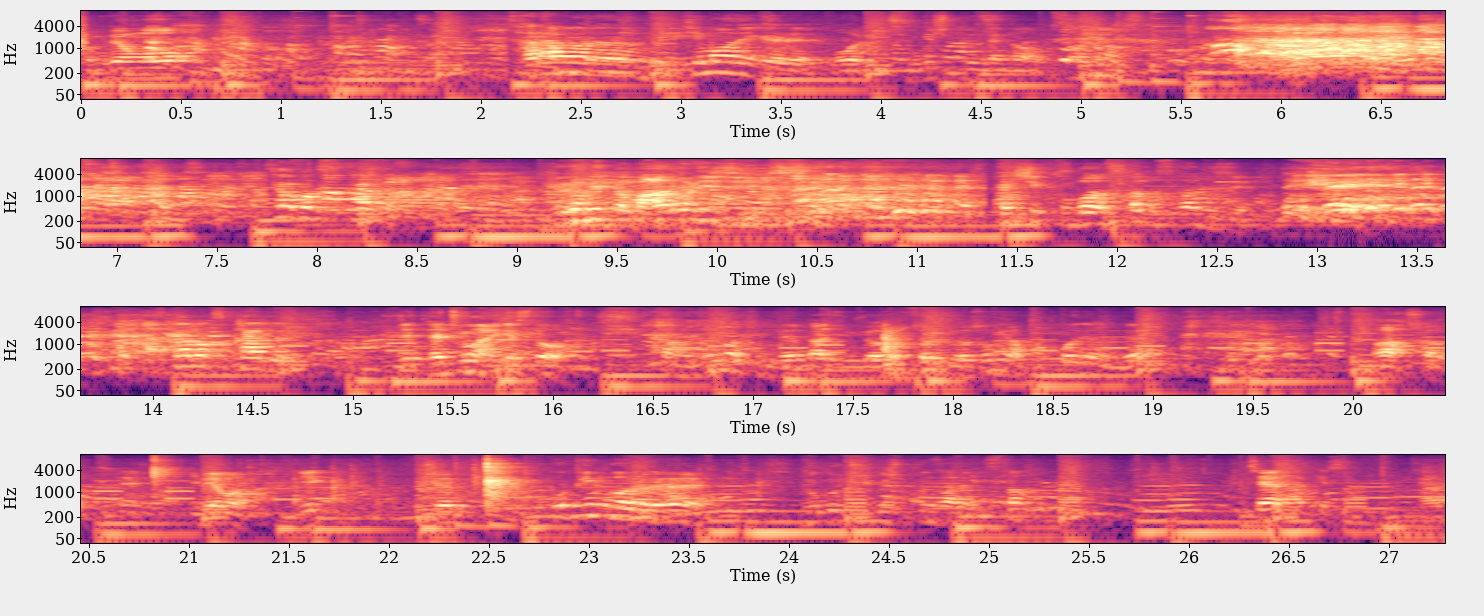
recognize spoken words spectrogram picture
권병호. 사랑하는 팀원에게 뭘 주고 싶은 생각 없어? 스타벅스 카드. 그러니까 만 원이지. 119번 스타벅스 카드지. 네. 스타벅스 카드. 이제 대충 알겠어. 나 아닌 것 같은데? 나 지금 여, 저 여성이랑 바꿔야 되는데? 아, 저 200원. 이, 지금 뽑힌 거를 누구 주고 싶은 사람 있어? 제가 받겠습니다.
